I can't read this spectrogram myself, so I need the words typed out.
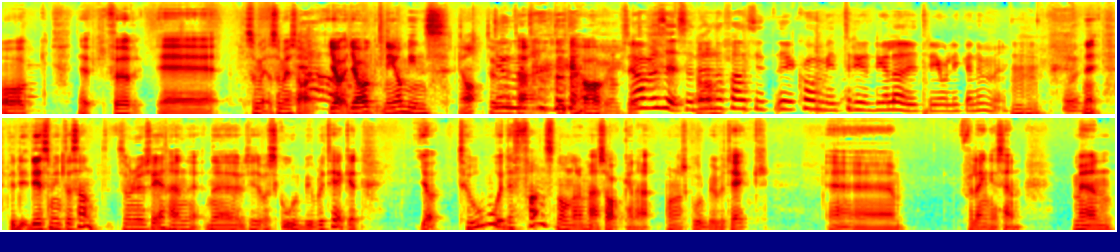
Och eh, för, eh, som, som jag sa, Ja. jag, jag, när jag minns, ja, tung Tung metall, titta här har vi dem precis. Ja, precis. Så Ja. den fanns i, det kom i tre delar i tre olika nummer. Mhm. Och- Nej, för det, det som är intressant, som du ser här när- när du tittar på skolbiblioteket. Jag tror det fanns någon av de här sakerna på någon skolbibliotek eh, för länge sedan. Men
